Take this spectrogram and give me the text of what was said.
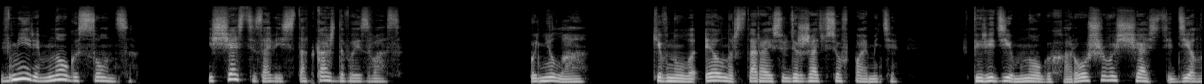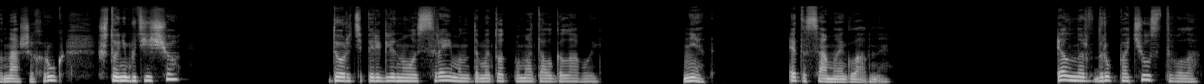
В мире много солнца, и счастье зависит от каждого из вас». «Поняла», кивнула Элнер, стараясь удержать все в памяти. «Впереди много хорошего, счастья, дело наших рук. Что-нибудь еще?» Дороти переглянулась с Реймондом, и тот помотал головой. «Нет, это самое главное». Элнер вдруг почувствовала,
